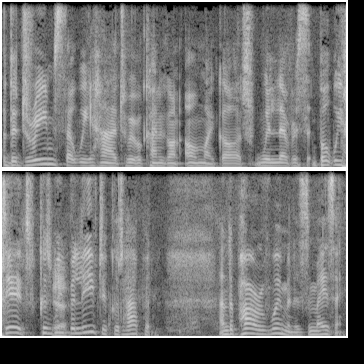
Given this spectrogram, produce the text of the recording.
the dreams that we had, we were kind of going, oh my God, we'll never. See. But we did, because Yeah. we believed it could happen. And the power of women is amazing.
